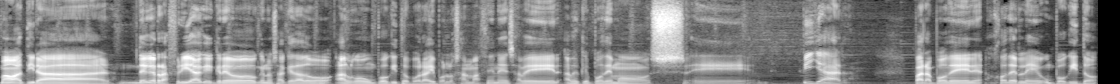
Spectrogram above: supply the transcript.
Vamos a tirar de Guerra Fría, que creo que nos ha quedado algo un poquito por ahí por los almacenes. A ver, a ver qué podemos eh, pillar para poder joderle un poquito.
